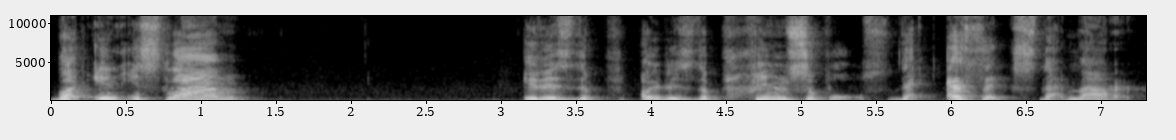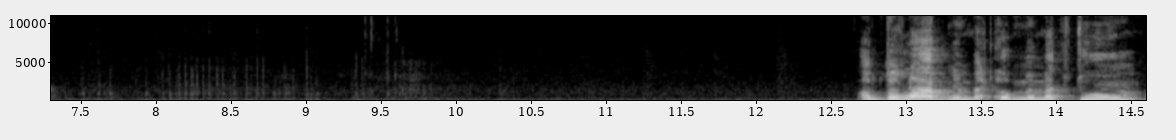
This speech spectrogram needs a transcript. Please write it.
But in Islam, it is the, it is the principles, the ethics that matter. Abdullah ibn Umm Maktoum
